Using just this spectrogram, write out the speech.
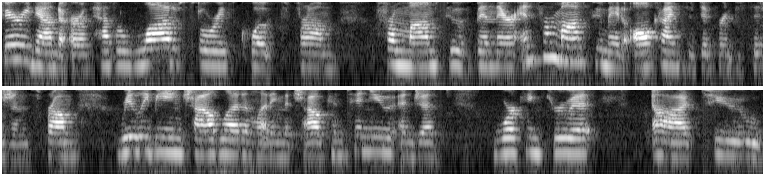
very down to earth, has a lot of stories, quotes from from moms who have been there and from moms who made all kinds of different decisions from really being child led and letting the child continue and just working through it uh, to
